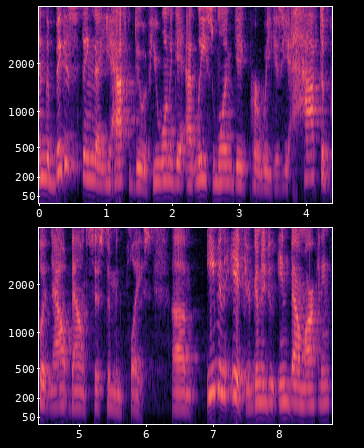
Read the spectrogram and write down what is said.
And the biggest thing that you have to do if you want to get at least one gig per week is you have to put an outbound system in place. Um, even if you're going to do inbound marketing,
